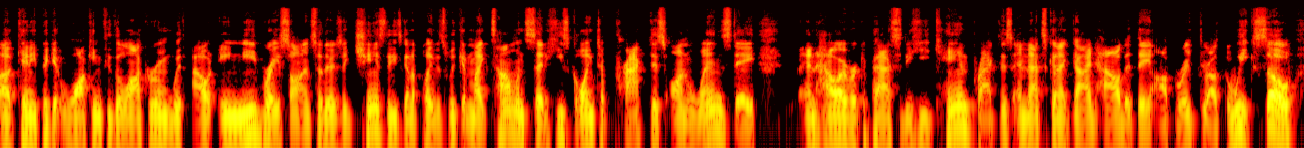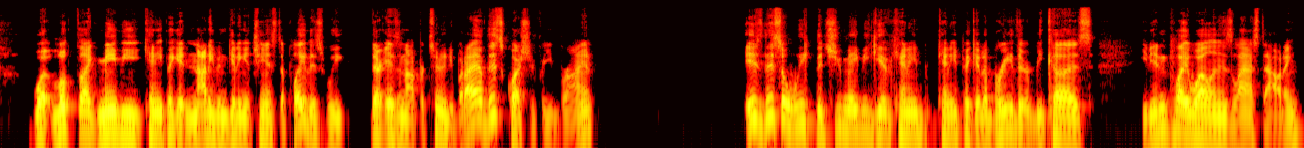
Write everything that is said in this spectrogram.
uh, Kenny Pickett walking through the locker room without a knee brace on. So there's a chance that he's going to play this week. And Mike Tomlin said he's going to practice on Wednesday and however capacity he can practice. And that's going to guide how that they operate throughout the week. So what looked like maybe Kenny Pickett not even getting a chance to play this week, there is an opportunity. But I have this question for you, Brian is this a week that you maybe give Kenny Kenny Pickett a breather because he didn't play well in his last outing?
